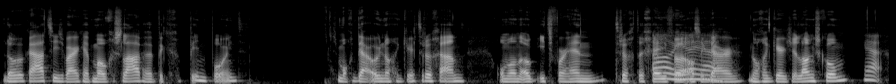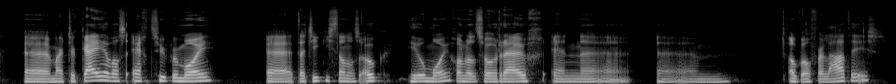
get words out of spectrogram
locaties waar ik heb mogen slapen, heb ik gepinpoint. Dus mocht ik daar ook nog een keer teruggaan, om dan ook iets voor hen terug te geven Oh, ja, als ik daar nog een keertje langskom. Ja. Eh, maar Turkije was echt super mooi. Tajikistan was ook heel mooi, gewoon omdat het zo ruig en eh, ehm, ook wel verlaten is.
